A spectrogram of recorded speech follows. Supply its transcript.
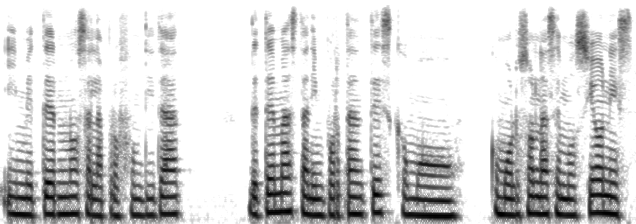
y meternos a la profundidad de temas tan importantes como, como lo son las emociones.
